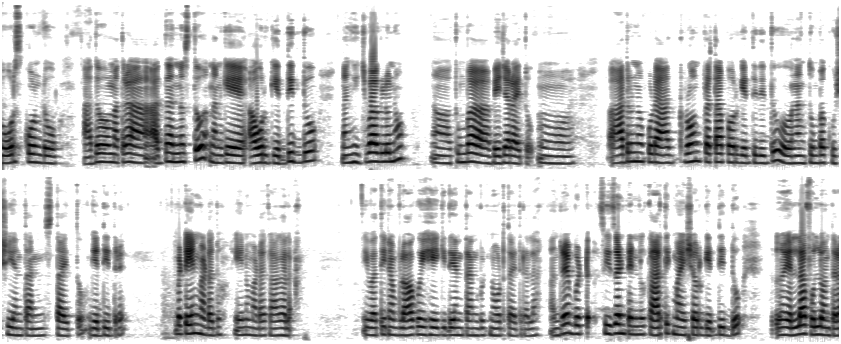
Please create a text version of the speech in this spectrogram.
ತೋರಿಸ್ಕೊಂಡು ಅದು ಮಾತ್ರ ಅದು ಅನ್ನಿಸ್ತು. ನನಗೆ ಅವ್ರು ಗೆದ್ದಿದ್ದು ನಂಗೆ ನಿಜವಾಗ್ಲೂ ತುಂಬ ಬೇಜಾರಾಯಿತು. ಆದ್ರೂ ಕೂಡ ಡ್ರೋನ್ ಪ್ರತಾಪ್ ಅವ್ರು ಗೆದ್ದಿದ್ದು ನಂಗೆ ತುಂಬ ಖುಷಿ ಅಂತ ಅನ್ನಿಸ್ತಾ ಇತ್ತು ಗೆದ್ದಿದ್ದರೆ ಬಟ್ ಏನು ಮಾಡೋದು? ಏನು ಮಾಡೋಕ್ಕಾಗಲ್ಲ ಇವತ್ತಿನ ಬ್ಲಾಗು ಹೇಗಿದೆ ಅಂತ ಅಂದ್ಬಿಟ್ಟು ನೋಡ್ತಾ ಇದ್ರಲ್ಲ. ಅಂದರೆ ಬಟ್ ಸೀಸನ್ ಟೆನ್ನಲ್ಲಿ ಕಾರ್ತಿಕ್ ಮಹೇಶ್ ಅವ್ರು ಗೆದ್ದಿದ್ದು, ಎಲ್ಲ ಫುಲ್ ಒಂಥರ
